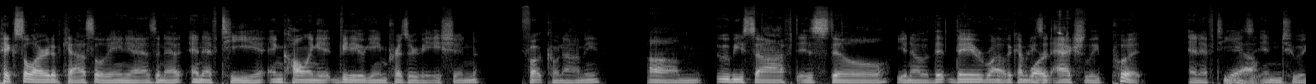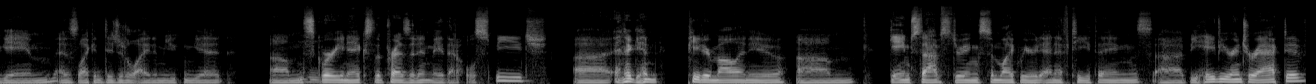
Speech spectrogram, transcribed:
Pixel art of Castlevania as an NFT and calling it video game preservation. Fuck Konami. Um, Ubisoft is still, you know, they, they're one of the companies that actually put NFTs Yeah. into a game as like a digital item you can get. Um, Mhm. Square Enix, the president, made that whole speech. Uh, and again, Peter Molyneux, um, GameStop's doing some like weird NFT things. Uh, Behaviour Interactive.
